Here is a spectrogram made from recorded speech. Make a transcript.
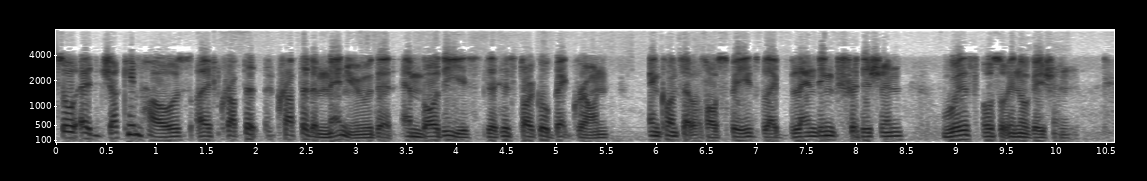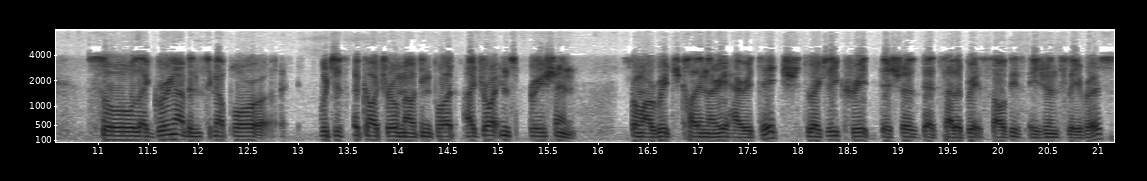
so at Jiak Kim House, I've crafted crafted a menu that embodies the historical background and concept of our space by blending tradition with also innovation. So, like growing up in Singapore, which is a cultural melting pot, I draw inspiration from our rich culinary heritage to actually create dishes that celebrate Southeast Asian flavors,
